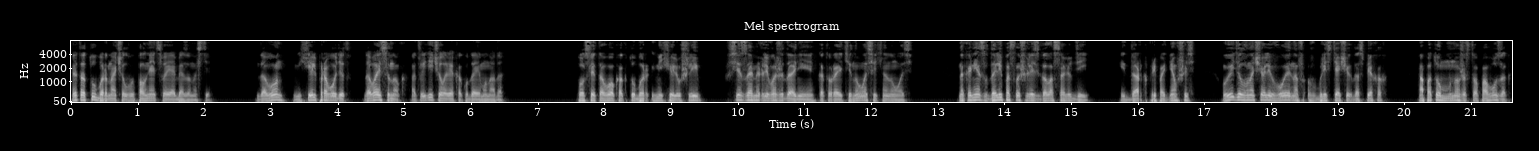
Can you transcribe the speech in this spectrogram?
Этот Тубор начал выполнять свои обязанности. «Да вон, Михель проводит. Давай, сынок, отведи человека, куда ему надо». После того, как Тубар и Михель ушли, все замерли в ожидании, которое тянулось и тянулось. Наконец вдали послышались голоса людей, и Дарк, приподнявшись, увидел вначале воинов в блестящих доспехах, а потом множество повозок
